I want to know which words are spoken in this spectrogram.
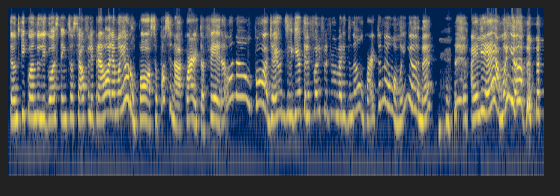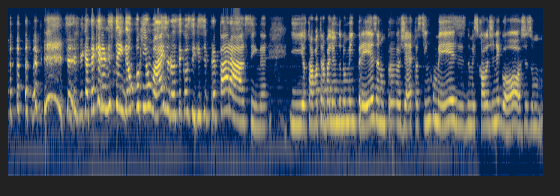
Tanto que quando ligou a assistente social, eu falei pra ela: olha, amanhã eu não posso, eu posso ir na quarta-feira? Ela, não, pode. Aí eu desliguei o telefone e falei pro meu marido: não, quarta não, amanhã, né? Aí ele é, amanhã. você fica até querendo estender um pouquinho mais para você conseguir se preparar, assim, né? E eu estava trabalhando numa empresa, num projeto há cinco meses, numa escola de negócios, um,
